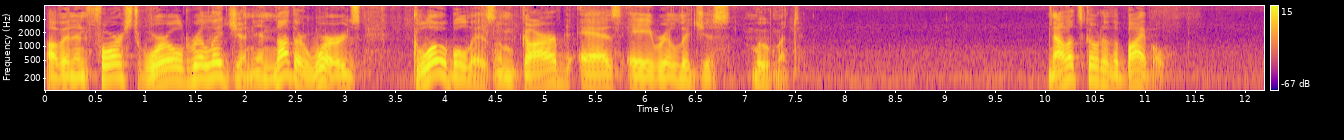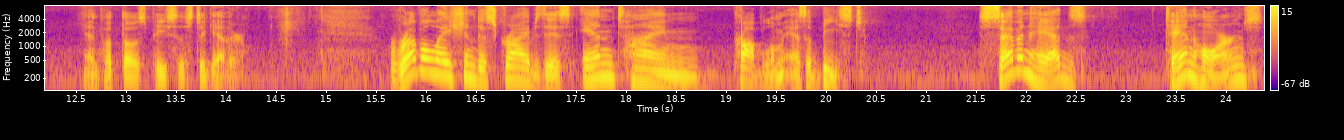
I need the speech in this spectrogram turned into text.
of an enforced world religion. In other words, globalism garbed as a religious movement. Now let's go to the Bible and put those pieces together. Revelation describes this end time problem as a beast. Seven heads, ten horns,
